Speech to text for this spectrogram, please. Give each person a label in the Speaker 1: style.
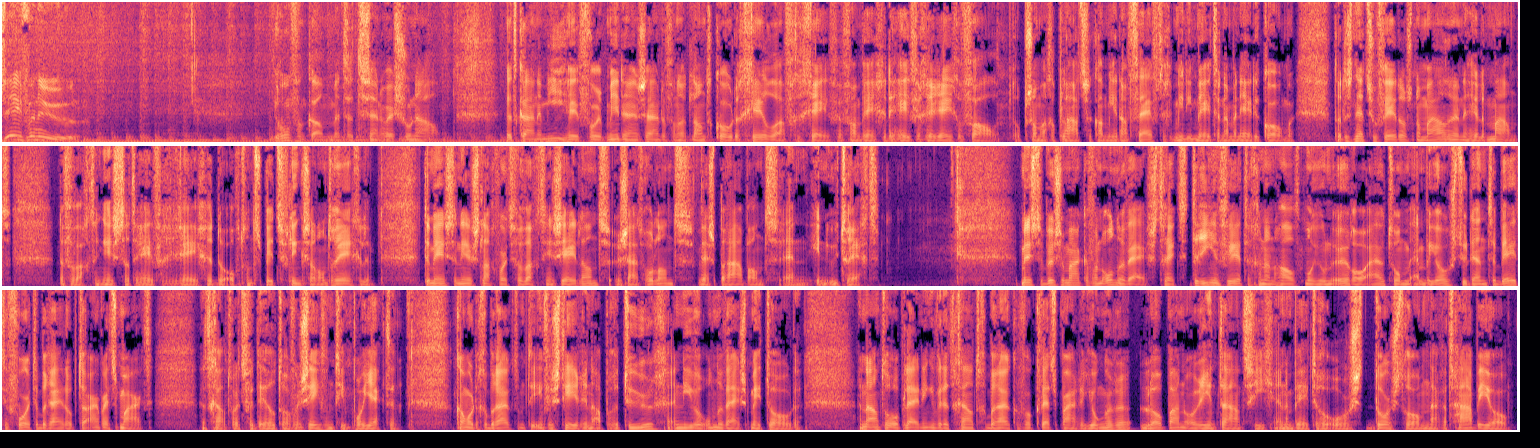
Speaker 1: 7 uur.
Speaker 2: Jeroen van Kam met het NOS Journaal. Het KNMI heeft voor het midden en zuiden van het land code geel afgegeven vanwege de hevige regenval. Op sommige plaatsen kan meer dan 50 mm naar beneden komen. Dat is net zoveel als normaal in een hele maand. De verwachting is dat de hevige regen de ochtendspits flink zal ontregelen. De meeste neerslag wordt verwacht in Zeeland, Zuid-Holland, West-Brabant en in Utrecht. Minister Bussemaker van Onderwijs trekt 43,5 miljoen euro uit om mbo-studenten beter voor te bereiden op de arbeidsmarkt. Het geld wordt verdeeld over 17 projecten. Kan worden gebruikt om te investeren in apparatuur en nieuwe onderwijsmethoden. Een aantal opleidingen wil het geld gebruiken voor kwetsbare jongeren, loopbaanoriëntatie en een betere doorstroom naar het hbo.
